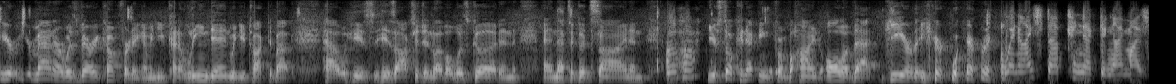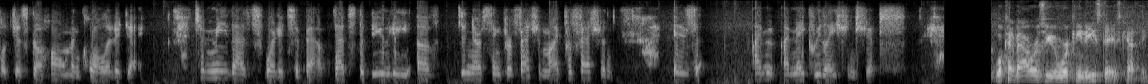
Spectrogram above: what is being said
Your your manner was very comforting. I mean, you kind of leaned in when you talked about how his his oxygen level was good, and and that's a good sign. And uh, you're still connecting from behind all of that gear that you're wearing. When I stop connecting, I might as well just go home and call it a day. To me, that's what it's about. That's the beauty of the nursing profession. My profession is I'm, I make relationships. What kind of hours are you working these days, Kathy?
